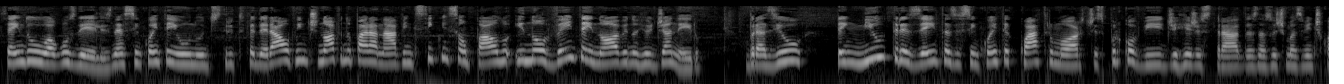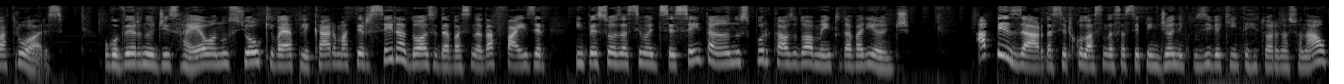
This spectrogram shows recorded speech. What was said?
sendo alguns deles, né, 51 no Distrito Federal, 29 no Paraná, 25 em São Paulo e 99 no Rio de Janeiro. O Brasil tem 1.354 mortes por Covid registradas nas últimas 24 horas. O governo de Israel anunciou que vai aplicar uma terceira dose da vacina da Pfizer em pessoas acima de 60 anos por causa do aumento da variante. Apesar da circulação dessa cepa indiana, inclusive aqui em território nacional,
